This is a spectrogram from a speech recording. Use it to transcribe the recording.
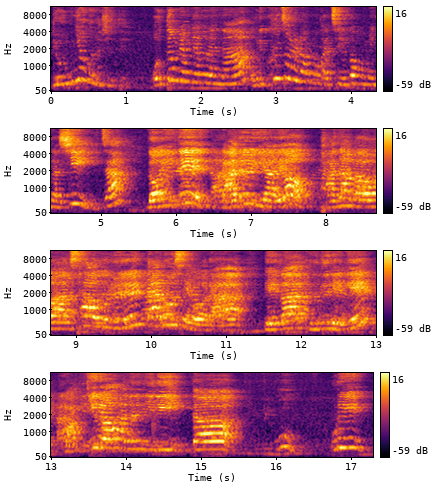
명령을 하셨대요. 어떤 명령을 했나? 우리 큰 소리로 한번 같이 읽어봅니다. 시작. 너희는 나를 위하여 바나바와 사울을 따로 세워라. 내가 그들에게 맡기려 하는 일이 있다. 오, 우리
